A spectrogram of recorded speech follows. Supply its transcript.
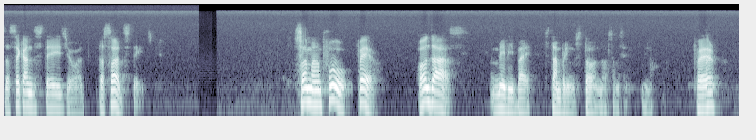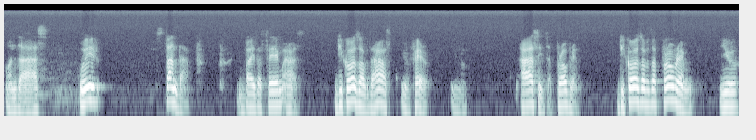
the second stage or the third stage. Someone who fell on the earth, maybe by stumbling stone or something, you know, fell on the earth will stand up by the same earth. Because of the earth, you fell, You know, earth is a problem. Because of the problem, you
